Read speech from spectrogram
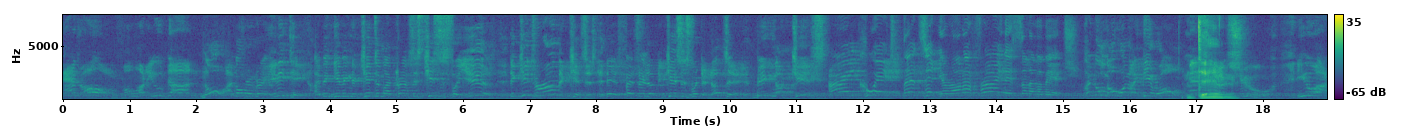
at all for what you've done? No, I don't regret anything. I've been giving the kids in my classes kisses for years. Kisses. They especially love the kisses with the nuts in it. Big nut kiss. I quit. That's it, Your Honor. Fry this son of a bitch. I don't know what I did wrong. Dang. Mr. Chu, you are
